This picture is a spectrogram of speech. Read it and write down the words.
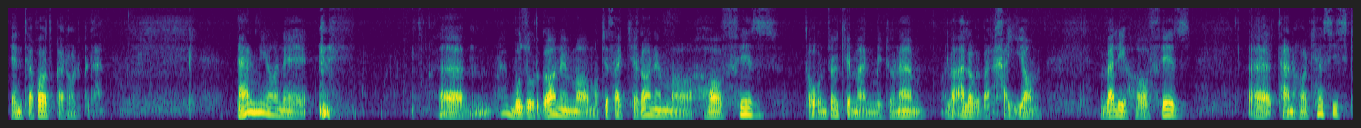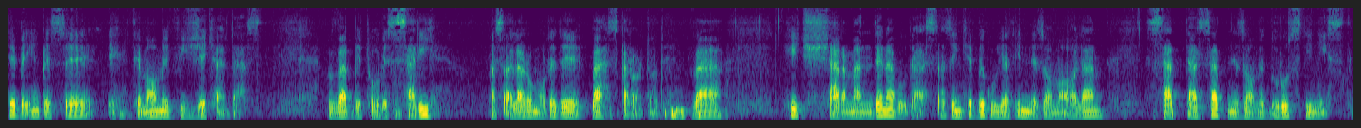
انتقاد قرار بدن. در میان بزرگان ما متفکران ما حافظ تا اونجا که من می‌دونم علاوه بر خیام ولی حافظ تنها کسی است که به این قصه احتمام ویژه کرده است و به طور سریح مسئله رو مورد بحث قرار داده و هیچ شرمنده نبوده است از اینکه بگوید این نظام عالم صد درصد نظام درستی نیست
